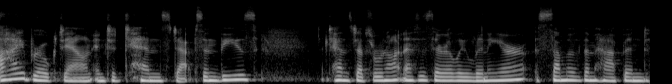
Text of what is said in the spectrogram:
i broke down into 10 steps and these 10 steps were not necessarily linear. Some of them happened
